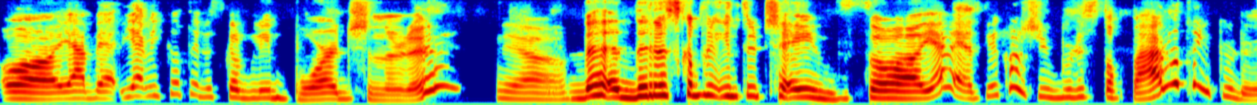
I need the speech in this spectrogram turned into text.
Og jeg, vet, jeg vil ikke at dere skal bli bored, skjønner du? Ja. Det, dere skal bli interchanged, så jeg vet ikke, kanskje vi burde stoppe her? Hva tenker du?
